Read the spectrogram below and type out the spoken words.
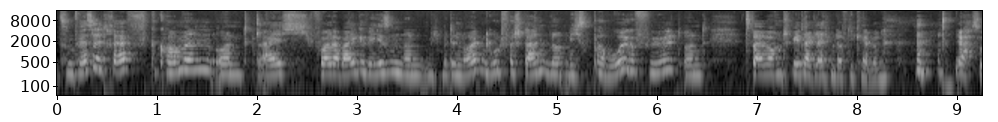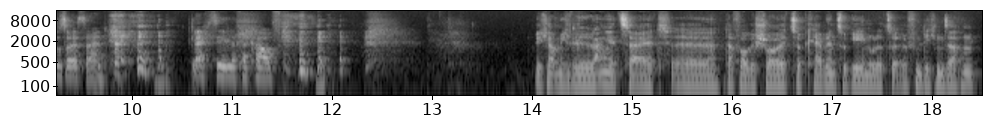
zum Fesseltreff gekommen und gleich voll dabei gewesen und mich mit den Leuten gut verstanden und mich super wohl gefühlt und zwei Wochen später gleich mit auf die Cabin. Ja, so soll es sein. Gleich Seele verkauft. Ich habe mich lange Zeit äh, davor gescheut, zur Cabin zu gehen oder zu öffentlichen Sachen,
